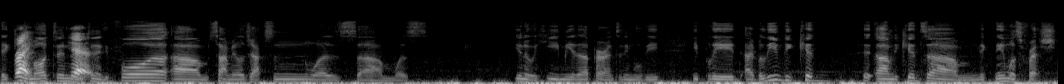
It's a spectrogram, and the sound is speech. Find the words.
It came Right, out in yeah. 1994. Um, Samuel Jackson was um was, you know, he made an appearance in the movie. He played, I believe, the kid. Um, the kid's um nickname was Fresh.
